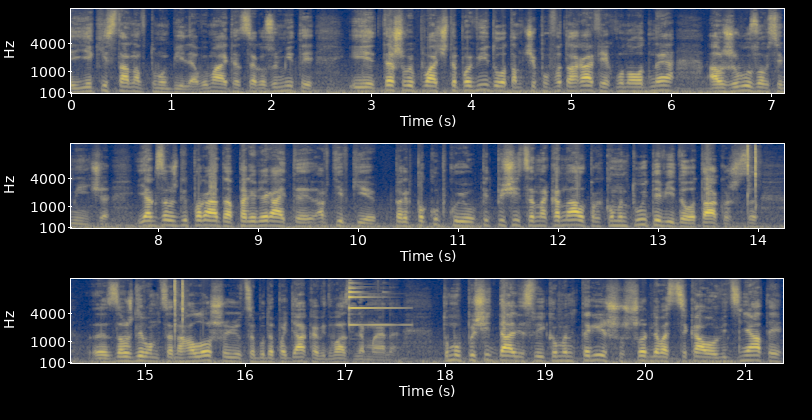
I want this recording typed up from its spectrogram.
який стан автомобіля. Ви маєте це розуміти. І те, що ви бачите по відео там, чи по фотографіях, воно одне, а вживу зовсім інше. Як завжди, порада, перевіряйте автівки перед покупкою, підпишіться на канал, прокоментуйте відео також. Е, завжди вам це наголошую. Це буде подяка від вас для мене. Тому пишіть далі свої коментарі, що, що для вас цікаво відзняти.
